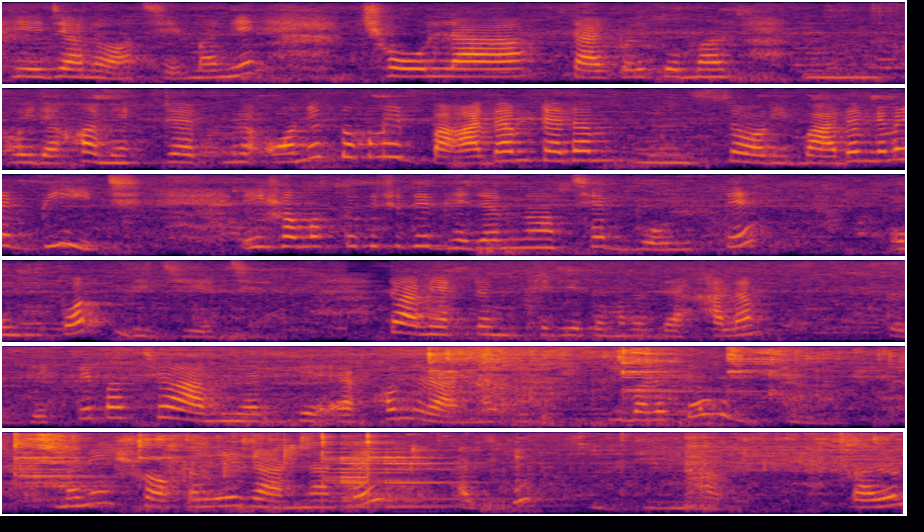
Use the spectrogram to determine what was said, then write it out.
ভেজানো আছে। মানে ছোলা, তারপরে তোমার ওই দেখো আমি একটা মানে অনেক রকমের বাদাম টাদাম সরি বাদাম না মানে বীজ, এই সমস্ত কিছু দিয়ে ভেজানো আছে বলতে অনুপম ভিজিয়েছে। তো আমি একটা দিয়ে তোমাদের দেখালাম। তো দেখতে পাচ্ছ আমি আজকে এখন রান্না করছি। কী বলো তো ডিম। মানে সকালের রান্নাটাই আজকে ডিম হবে। কারণ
